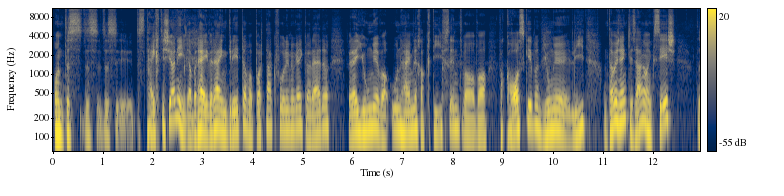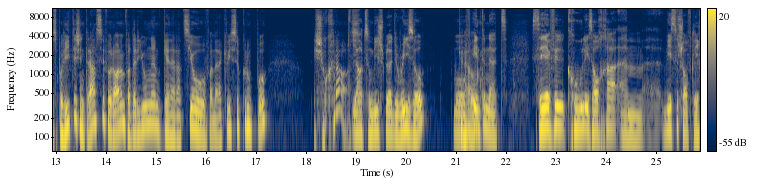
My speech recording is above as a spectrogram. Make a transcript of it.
Und das, das, das, das teicht es ja nicht. Aber hey, wir haben Greta, die ein paar Tage vorher noch geht, reden. Wir haben Junge, die unheimlich aktiv sind, die, die, die Gas geben und junge Leute. Und da musst du eigentlich sagen, wenn du siehst, das politische Interesse vor allem von der jungen Generation, von einer gewissen Gruppe, ist schon krass. Ja, zum Beispiel die Rezo, wo Genau. auf Internet sehr viele coole Sachen ähm, äh, wissenschaftlich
